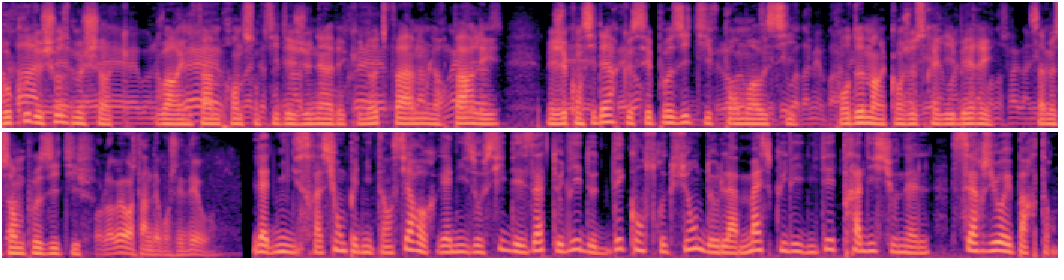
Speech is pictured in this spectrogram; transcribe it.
beaucoup de choses me choquent. Voir une femme prendre son petit déjeuner avec une autre femme, leur parler. Mais je considère que c'est positif pour moi aussi. Pour demain, quand je serai libéré, ça me semble positif. L'administration pénitentiaire organise aussi des ateliers de déconstruction de la masculinité traditionnelle. Sergio est partant.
